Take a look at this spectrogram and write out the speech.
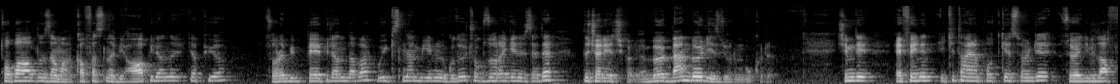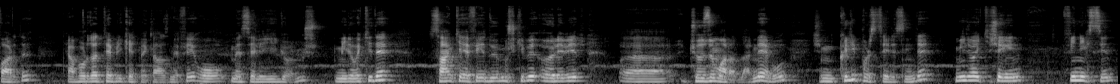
Topu aldığı zaman kafasında bir A planı yapıyor. Sonra bir B planı da var. Bu ikisinden birini uyguluyor. Çok zora gelirse de dışarıya çıkarıyor. Böyle, ben böyle izliyorum Booker'ı. Şimdi Efe'nin iki tane podcast önce söylediği bir laf vardı. Ya burada tebrik etmek lazım Efe'yi. O meseleyi iyi görmüş. Milwaukee'de sanki Efe'yi duymuş gibi öyle bir e, çözüm aradılar. Ne bu? Şimdi Clippers serisinde Milwaukee şeyin Phoenix'in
